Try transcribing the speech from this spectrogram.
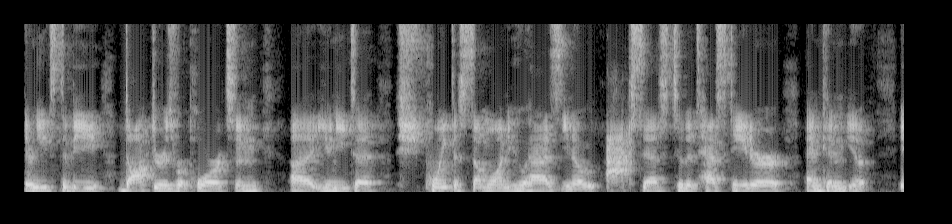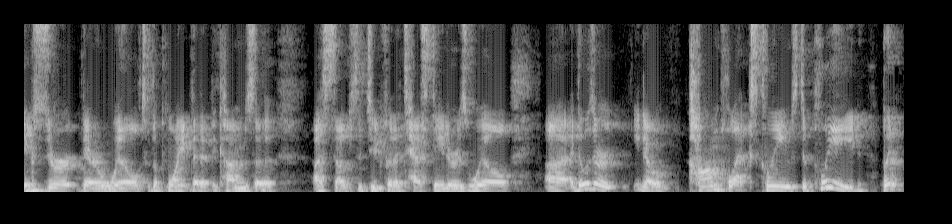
There needs to be doctors' reports, and uh, you need to point to someone who has, you know, access to the testator and can, you know, exert their will to the point that it becomes a, a substitute for the testator's will. Uh, those are, you know, complex claims to plead, but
